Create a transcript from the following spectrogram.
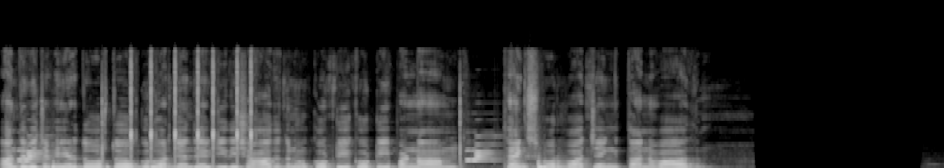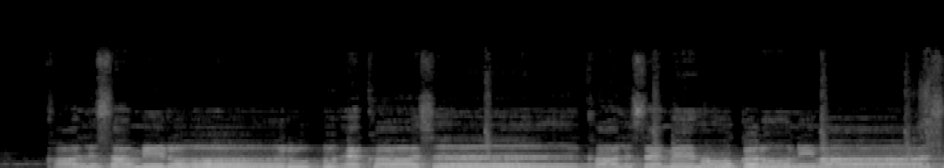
ਅੰਤ ਵਿੱਚ ਫੇਰ ਦੋਸਤੋ, ਗੁਰੂ ਅਰਜਨ ਦੇਵ ਜੀ ਦੀ ਸ਼ਹਾਦਤ ਨੂੰ ਕੋਟੀ ਕੋਟੀ ਪ੍ਰਣਾਮ। ਥੈਂਕਸ ਫॉर ਵਾਚਿੰਗ ਧੰਨਵਾਦ। ਖਾਲਸਾ ਮੇਰੋ, ਰੂਪ ਹੈ ਖਾਸ। ਖਾਲਸਾ ਮੈਂ ਹਾਂ, ਕਰੋ ਨਿਵਾਸ।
